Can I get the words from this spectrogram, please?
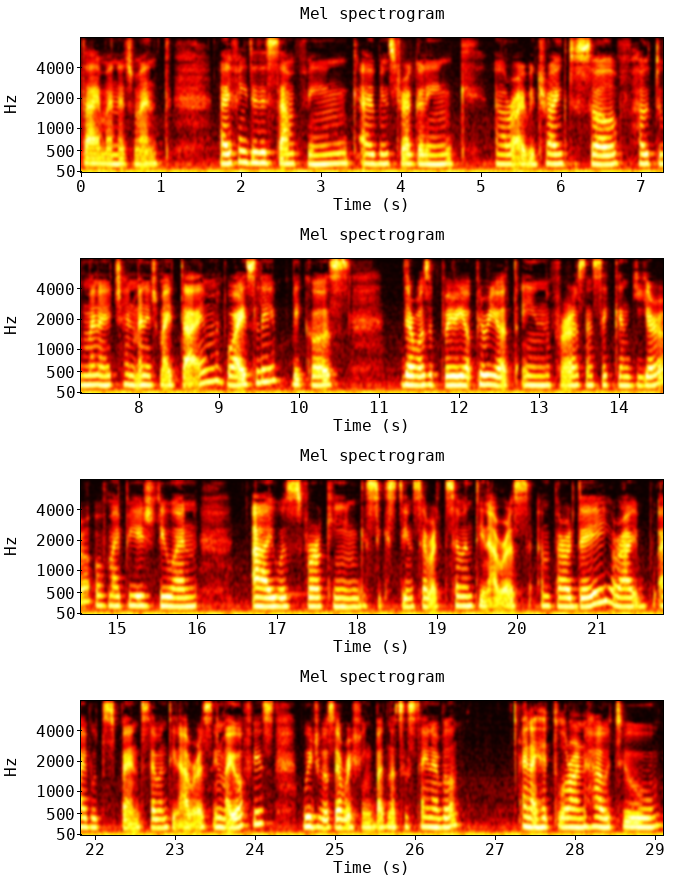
time management. I think this is something I've been struggling or I've been trying to solve how to manage and manage my time wisely because there was a period period in first and second year of my PhD when I was working 16, 17 hours um, per day, or I, I would spend 17 hours in my office, which was everything but not sustainable and I had to learn how to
